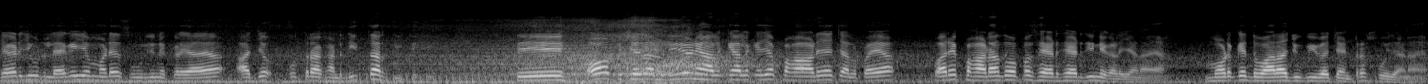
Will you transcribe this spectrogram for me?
ਜੈਕਟ ਜੂਟ ਲੈ ਗਈ ਆ ਮਾੜੇ ਸੂਰਜ ਨਿਕਲਿਆ ਆ, ਅੱਜ ਉੱਤਰਾਖੰਡ ਦੀ ਧਰਤੀ ਤੇ। ਤੇ ਉਹ ਪਿੱਛੇ ਦਾ ਲੀਰੇ ਨੇ ਹਲਕੇ ਹਲਕੇ ਜਿਹਾ ਪਹਾੜ ਜਿਹਾ ਚੱਲ ਪਏ ਆ, ਪਰ ਇਹ ਪਹਾੜਾਂ ਤੋਂ ਆਪਾਂ ਸਾਈਡ ਸਾਈਡ ਦੀ ਨਿਕਲ ਜਾਣਾ ਆ। ਮੁੜ ਕੇ ਦੁਬਾਰਾ ਯੂਪੀ ਵਿੱਚ ਐਂਟਰ ਹੋ ਜਾਣਾ ਆ।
